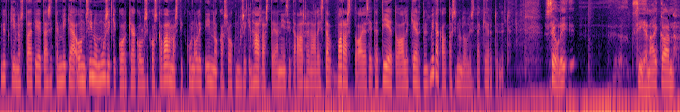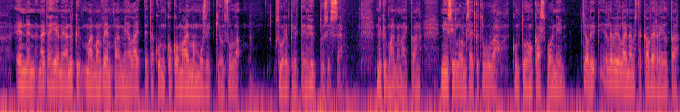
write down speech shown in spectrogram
nyt kiinnostaa tietää sitten, mikä on sinun musiikkikorkeakoulusi, koska varmasti kun olit innokas rockmusiikin harrastaja, niin sitä arsenaalista varastoa ja sitä tietoa oli kertynyt. Mitä kautta sinulle oli sitä kertynyt? Se oli siihen aikaan ennen näitä hienoja nykymaailman vempaimia laitteita, kun koko maailman musiikki on sulla suurin piirtein hyppysissä nykymaailman aikaan, niin silloin 70-luvulla, kun tuohon kasvoi, niin se oli levyjen lainaamista kavereilta,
